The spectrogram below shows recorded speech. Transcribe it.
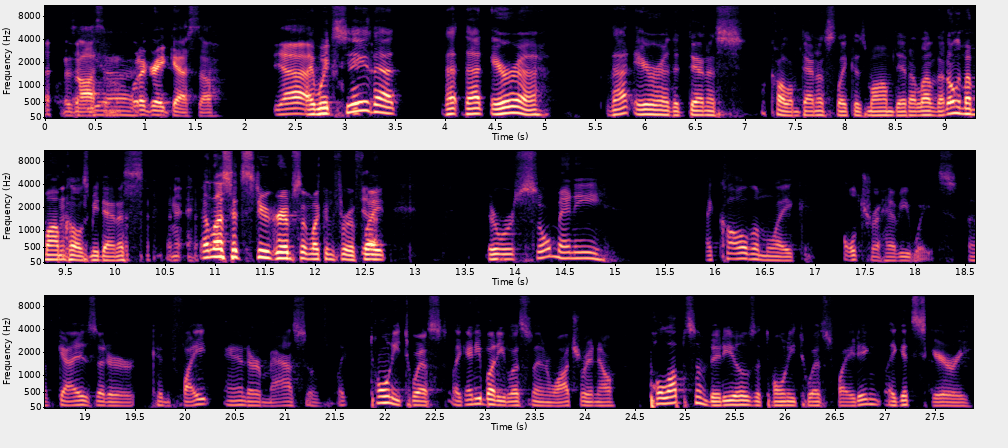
That's awesome. Yeah. What a great guest, though. Yeah, I would say that that that era, that era that Dennis, I'll call him Dennis like his mom did. I love that. Only my mom calls me Dennis, unless it's Stu Grimson looking for a Yeah. fight. There were so many, I call them like ultra heavyweights of guys that are can fight and are massive. Like Tony Twist. Like anybody listening and watch right now, pull up some videos of Tony Twist fighting. Like it's scary.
